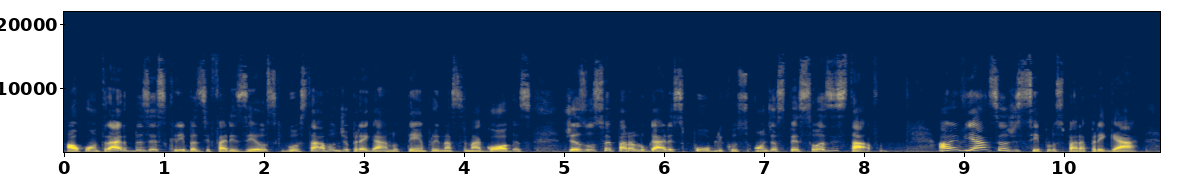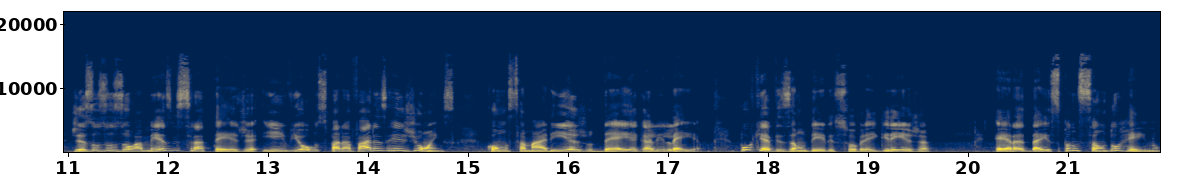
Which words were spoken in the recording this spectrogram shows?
Ao contrário dos escribas e fariseus que gostavam de pregar no templo e nas sinagogas, Jesus foi para lugares públicos onde as pessoas estavam. Ao enviar seus discípulos para pregar, Jesus usou a mesma estratégia e enviou-os para várias regiões, como Samaria, Judéia e Galiléia, porque a visão dele sobre a igreja era da expansão do reino.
